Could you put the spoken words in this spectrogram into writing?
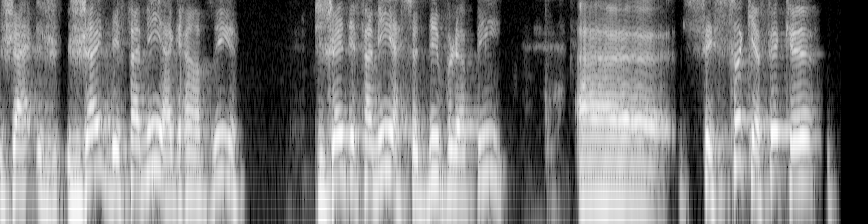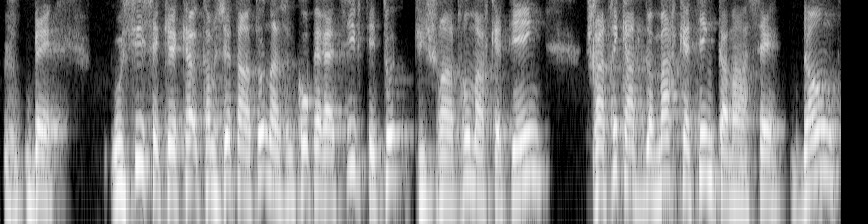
j'aide des familles à grandir, puis j'aide des familles à se développer. Euh, c'est ça qui a fait que, ben, aussi, c'est que, comme je disais tantôt, dans une coopérative, es tout, puis je rentré au marketing. Je rentré quand le marketing commençait. Donc,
